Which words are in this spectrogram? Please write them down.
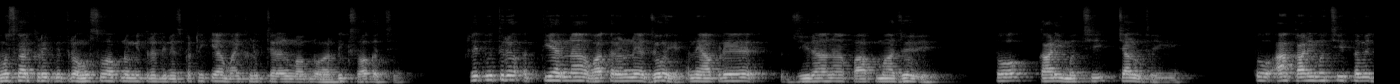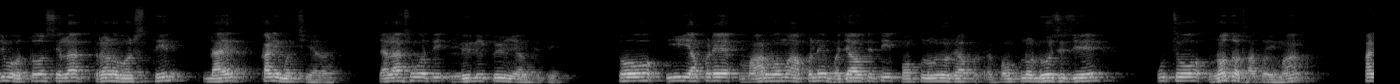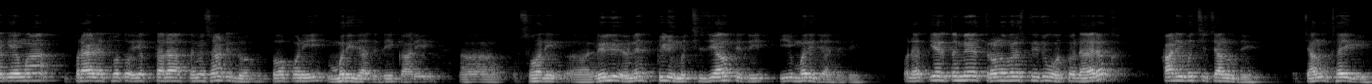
નમસ્કાર ખેડૂત મિત્રો, હું છું આપનો મિત્ર દિનેશ કઠેકિયા. માય ખેડૂત ચેનલમાં આપનું હાર્દિક સ્વાગત છે. ખેડૂત મિત્રો, અત્યારના વાતાવરણને જોઈ અને આપણે જીરાના પાકમાં જોઈએ તો કાળી મચ્છી ચાલુ થઈ ગઈ. તો આ કાળી મચ્છી તમે જુઓ તો છેલ્લા ત્રણ વર્ષથી ડાયરેક્ટ કાળી મચ્છી આવે. પહેલાં શું હતી? લીલી પીળી આવતી હતી. તો એ આપણે મારવામાં આપણને મજા આવતી હતી. પંપનો પંપનો ડોઝ જે ઊંચો નહોતો થતો એમાં. કારણ કે એમાં પ્રાણ અથવા તો એક તારા તમે છાંટી દો, તો પણ એ મરી જતી હતી, કાળી સોરી લીલી અને પીળી મચ્છી જે આવતી હતી એ મરી જતી હતી. પણ અત્યારે તમે ત્રણ વર્ષથી જુઓ તો ડાયરેક્ટ કાળી મચ્છી ચાલુ થઈ ચાલુ થઈ ગઈ.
